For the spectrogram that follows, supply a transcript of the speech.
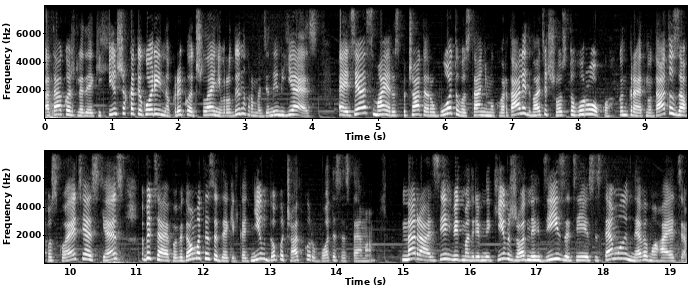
а також для деяких інших категорій, наприклад, членів родин громадянин ЄС. ETIAS має розпочати роботу в останньому кварталі 26-го року. Конкретну дату запуску ETIAS ЄС обіцяє повідомити за декілька днів до початку роботи системи. Наразі від мандрівників жодних дій за цією системою не вимагається.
